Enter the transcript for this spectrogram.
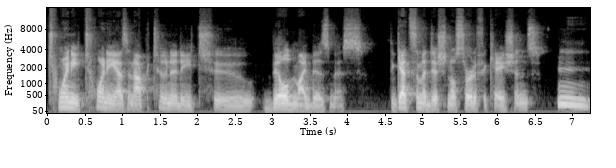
2020 as an opportunity to build my business, to get some additional certifications, mm.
